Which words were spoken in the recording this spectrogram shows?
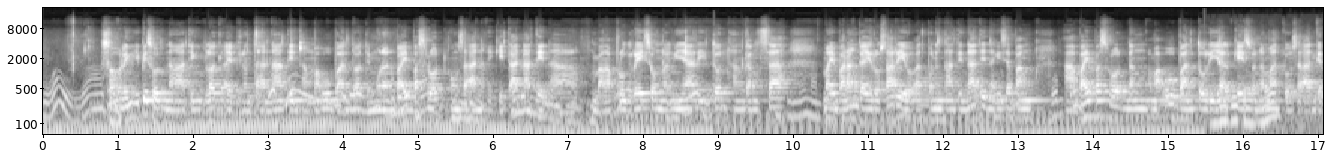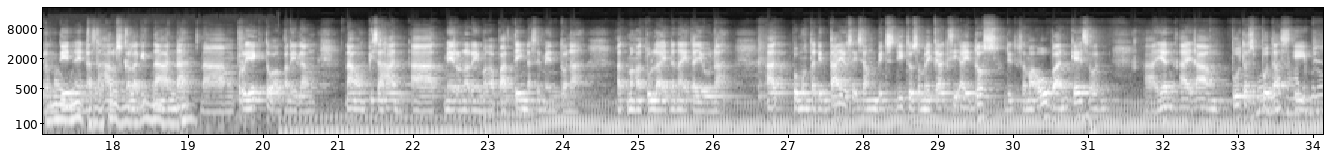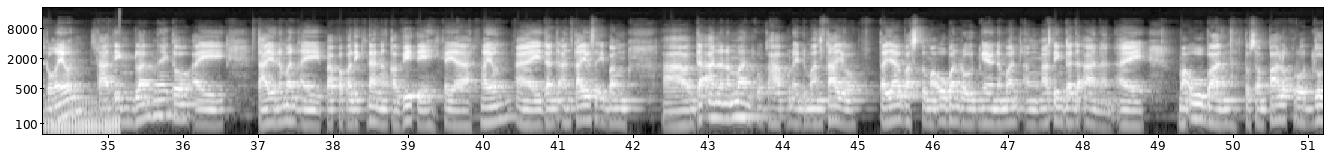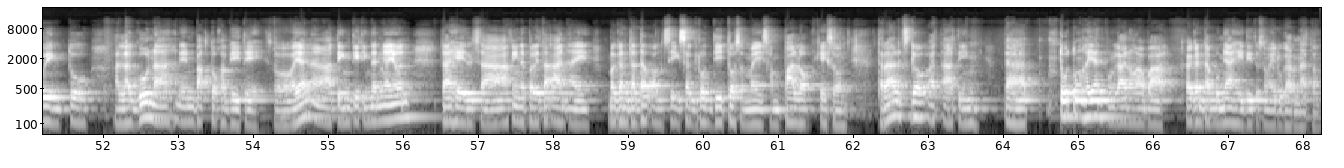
Wow. Sa huling episode ng ating vlog ay pinuntahan natin ang Mauban to Atimunan Bypass Road kung saan nakikita natin ang mga progresong nangyayari doon hanggang sa may barangay Rosario at pinuntahan din natin ang isa pang ah, bypass road ng Mauban to Real Quezon naman kung saan ganun din ay nasa halos kalagitnaan na ng proyekto ang kanilang naumpisahan at meron na rin mga parting na semento na at mga tulay na naitayo na. At pumunta din tayo sa isang beach dito sa may Cagsi Aidos, dito sa Mauban, Quezon. Ah, yan ay ang Butas Butas Cave. So ngayon, sa ating vlog na ito ay tayo naman ay papapalik na ng Cavite. Kaya ngayon ay dadaan tayo sa ibang ah, daan na naman. Kung kahapon ay dumaan tayo, Tayabas to Mauban Road. Ngayon naman ang ating dadaanan ay Mauban to Sampaloc Road going to Laguna and then back to Cavite. So ayan ang ating titingnan ngayon dahil sa aking napalitaan ay maganda daw ang zigzag road dito sa may Sampaloc, Quezon. Tara, let's go at ating ah, tutunghayan kung gaano nga ba kaganda bumiyahe dito sa may lugar na to.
